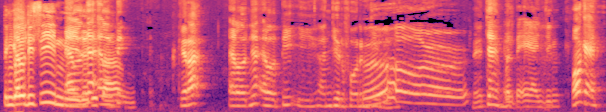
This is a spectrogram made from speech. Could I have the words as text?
tinggal di sini L-nya jadi LT. tahu Kira L-nya LTI, anjir 4G. Oh. Receh, LTE anjing. Oke,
